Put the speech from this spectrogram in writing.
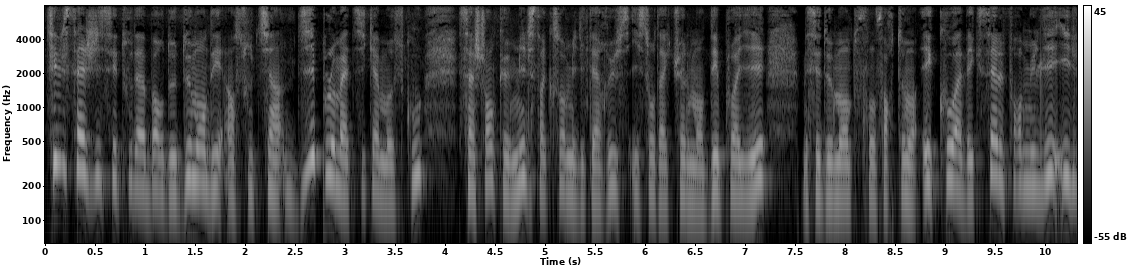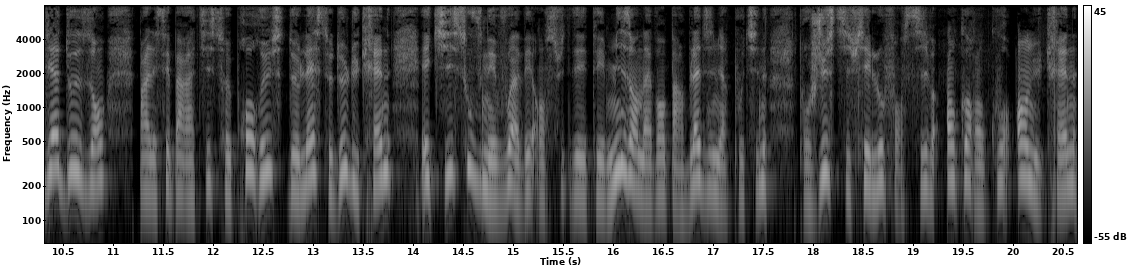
qu'il s'agissait tout d'abord de demander un soutien diplomatique à Moscou, sachant que 1500 militaires russes y sont actuellement déployés. Mais ces demandes font fortement écho avec celles formulées il y a deux ans par les séparatistes pro-russes de l'Est de l'Ukraine et qui, souvenez-vous, avaient ensuite été mises en avant par Vladimir Poutine pour justifier l'offensive encore en cours en Ukraine.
